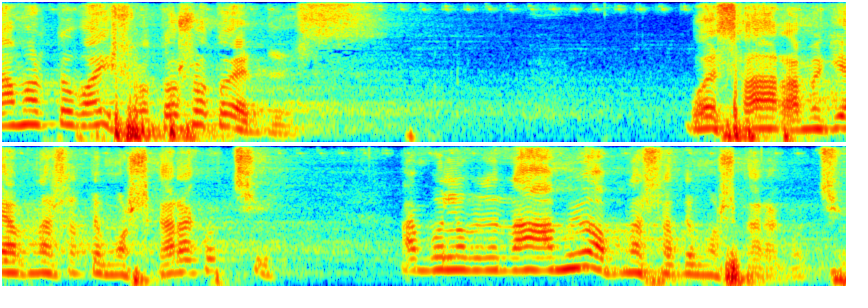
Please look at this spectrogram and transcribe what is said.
আমার তো ভাই শত শত অ্যাড্রেস বলে, স্যার, আমি কি আপনার সাথে মস্কারা করছি? আমি বললাম যে না, আমিও আপনার সাথে মস্কারা করছি।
